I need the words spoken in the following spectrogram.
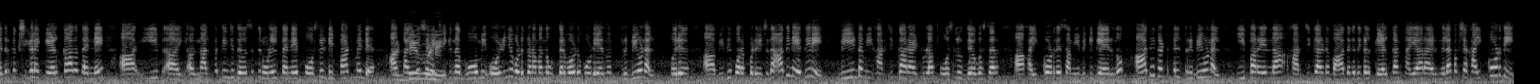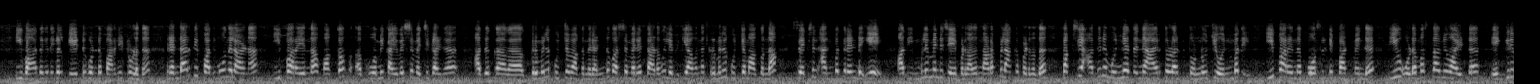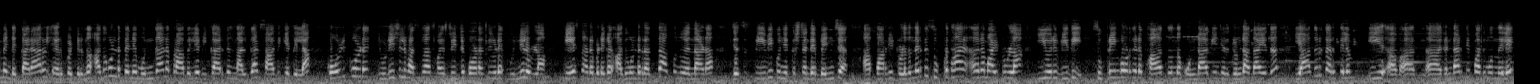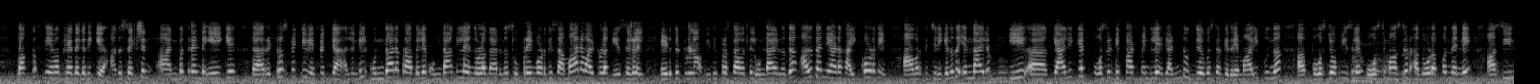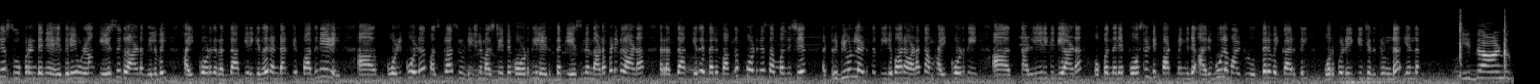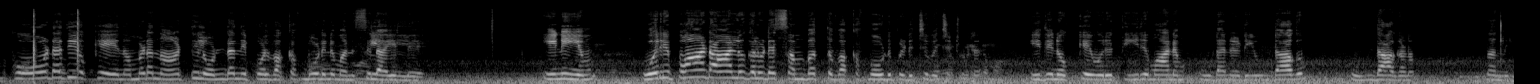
എതിർകക്ഷികളെ കേൾക്കാതെ തന്നെ ഈ നാൽപ്പത്തിയഞ്ച് ദിവസത്തിനുള്ളിൽ തന്നെ പോസ്റ്റൽ ഡിപ്പാർട്ട്മെന്റ് ആ കൈവശം വെച്ചിരിക്കുന്ന ഭൂമി ഒഴിഞ്ഞു കൊടുക്കണമെന്ന ഉത്തരവോട് കൂടിയായിരുന്നു ട്രിബ്യൂണൽ ഒരു വിധി പുറപ്പെടുവിച്ചത്. അതിനെതിരെ വീണ്ടും ഈ ഹർജിക്കാരായിട്ടുള്ള പോസ്റ്റൽ ഉദ്യോഗസ്ഥർ ഹൈക്കോടതിയെ സമീപിക്കുകയായിരുന്നു. ആദ്യഘട്ടത്തിൽ ട്രിബ്യൂണൽ ഈ പറയുന്ന ഹർജിക്കാരുടെ വാദഗതികൾ കേൾക്കാൻ തയ്യാറായിരുന്നില്ല. പക്ഷേ ഹൈക്കോടതി ഈ വാദഗതികൾ കേട്ടുകൊണ്ട് പറഞ്ഞിട്ടുള്ളത് രണ്ടായിരത്തി പതിമൂന്നിലാണ് ഈ പറയുന്ന വക്കം ഭൂമി കൈവശം വെച്ച് കഴിഞ്ഞാൽ അത് ക്രിമിനൽ കുറ്റമാക്കുന്ന രണ്ട് വർഷം വരെ തടവ് ലഭിക്കാവുന്ന ക്രിമിനൽ കുറ്റമാക്കുന്ന സെക്ഷൻ അൻപത്തിരണ്ട് എ അത് ഇംപ്ലിമെന്റ് ചെയ്യപ്പെടുന്നത് നടപ്പിലാക്കപ്പെടുന്നത്. പക്ഷേ അതിന് മുന്നേ തന്നെ ആയിരത്തി തൊള്ളായിരത്തി തൊണ്ണൂറ്റി ഒൻപതിൽ ഈ പറയുന്ന പോസ്റ്റൽ ഡിപ്പാർട്ട്മെന്റ് ഈ ഉടമസ്ഥാനുമായിട്ട് എഗ്രിമെന്റ് കരാറിൽ ഏർപ്പെട്ടിരുന്നു. അതുകൊണ്ട് തന്നെ മുൻകാല പ്രാബല്യം ഇക്കാര്യത്തിൽ നൽകാൻ സാധിക്കത്തില്ല. Kozhikode judicial first class magistrate കോടതിയുടെ മുന്നിലുള്ള കേസ് നടപടികൾ അതുകൊണ്ട് റദ്ദാക്കുന്നു എന്നാണ് ജസ്റ്റിസ് പി വി കുഞ്ഞികൃഷ്ണന്റെ ബെഞ്ച് പറഞ്ഞിട്ടുള്ളത്. നേരത്തെ സുപ്രധാനമായിട്ടുള്ള ഈ ഒരു വിധി സുപ്രീം കോടതിയുടെ ഭാഗത്തു നിന്ന് ഉണ്ടാകുകയും ചെയ്തിട്ടുണ്ട്. അതായത് യാതൊരു തരത്തിലും ഈ രണ്ടായിരത്തി പതിമൂന്നിലെ വഖഫ് നിയമ ഭേദഗതിക്ക് അത് സെക്ഷൻ അൻപത്തിരണ്ട് എക്ക് റിട്രോസ്പെക്ടീവ് എഫക്ട് അല്ലെങ്കിൽ മുൻകാല പ്രാബല്യം ഉണ്ടാകില്ല എന്നുള്ളതായിരുന്നു സുപ്രീം കോടതി സമാനമായിട്ടുള്ള കേസുകളിൽ എടുത്തിട്ടുള്ള വിധി പ്രസ്താവത്തിൽ ഉണ്ടായിരുന്നത്. അത് തന്നെയാണ് ഹൈക്കോടതിയും ആവർത്തിച്ചിരിക്കുന്നത്. എന്തായാലും ഈ കാലിക്കറ്റ് പോസ്റ്റൽ ഡിപ്പാർട്ട്മെന്റിലെ രണ്ട് ഉദ്യോഗസ്ഥർക്കെതിരെ മാരിക്കുന്ന പോസ്റ്റ് ഓഫീസിലെ പോസ്റ്റ് മാസ്റ്റർ അതോടൊപ്പം തന്നെ സീനിയർ സൂപ്രണ്ടിനെതിരെയുള്ള കേസുകളാണ് നിലവിൽ ഹൈക്കോടതി റദ്ദാക്കിയിരിക്കുന്നത്. രണ്ടായിരത്തി പതിനേഴിൽ Kozhikode first Madras judicial magistrate കോടതിയിൽ എടുത്ത കേസിന്റെ നടപടികളാണ് റദ്ദാക്കിയത്. എന്തായാലും വഖഫ് ബോർഡിനെ സംബന്ധിച്ച് ട്രിബ്യൂണൽ എടുത്ത തീരുമാനമടക്കം ഹൈക്കോടതി തള്ളിയിരിക്കുകയാണ്. ഒപ്പം തന്നെ പോസ്റ്റൽ ഡിപ്പാർട്ട്മെന്റിന്റെ അനുകൂലമായിട്ടുള്ള ഉത്തരവ് ഇക്കാര്യത്തിൽ പുറപ്പെടുവിക്കുകയും ചെയ്തിട്ടുണ്ട്. എന്ന ഇതാണ് കോടതിയൊക്കെ നമ്മുടെ നാട്ടിലുണ്ടെന്ന് ഇപ്പോൾ വഖഫ് ബോർഡിന് മനസ്സിലായില്ലേ? ഇനിയും ഒരുപാട് ആളുകളുടെ സമ്പത്ത് വഖഫ് ബോർഡ് പിടിച്ചു വെച്ചിട്ടുണ്ട്. ഇതിനൊക്കെ ഒരു തീരുമാനം ഉടനടി ഉണ്ടാകും ഉണ്ടാകണം. നന്ദി.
